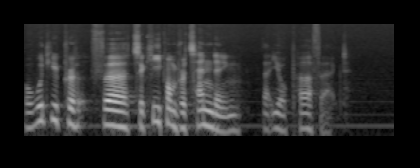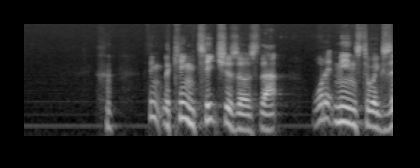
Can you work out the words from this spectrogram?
Or would you prefer to keep on pretending that you're perfect? I think the king teaches us that what it means to ex-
